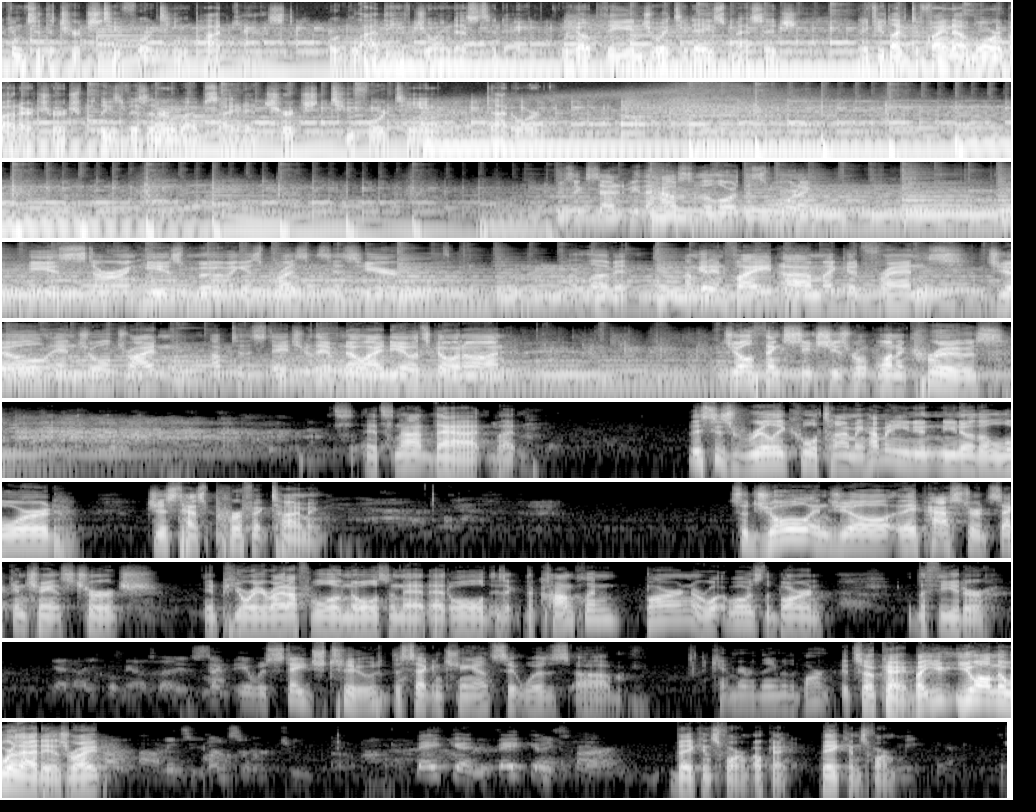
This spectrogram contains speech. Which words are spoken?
Welcome to the Church 214 podcast. We're glad that you've joined us today. We hope that you enjoyed today's message. And if you'd like to find out more about our church, please visit our website at church214.org. Who's excited to be the house of the Lord this morning? He is stirring, He is moving, His presence is here. I love it. I'm going to invite uh, my good friends, Jill and Joel Dryden, up to the stage here. They have no idea what's going on. Jill thinks she, she's won a cruise. It's, it's not that, but this is really cool timing. How many of you know the Lord just has perfect timing? So Joel and Jill, they pastored Second Chance Church in Peoria, right off Willow Knolls, in that, that old is it the Conklin barn or what, what was the barn? The theater. It was stage two, the second chance. It was, um, I can't remember the name of the barn. It's okay, but you, you all know where that is, right? Bacon, Bacon's farm. Bacon's Farm. Okay, Bacon's Farm.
